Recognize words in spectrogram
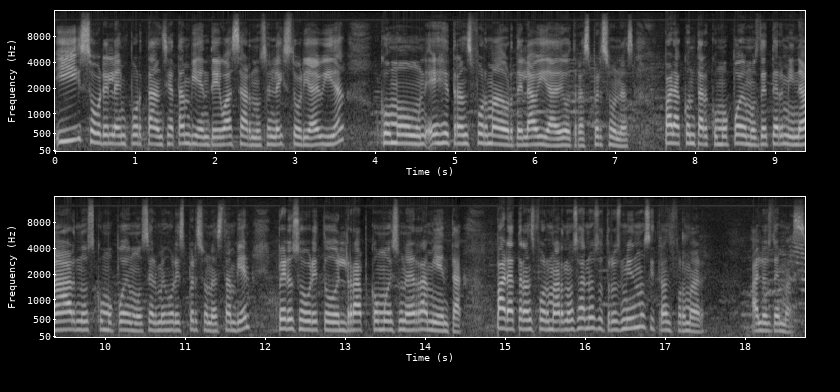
y sobre la importancia también de basarnos en la historia de vida como un eje transformador de la vida de otras personas, para contar cómo podemos determinarnos, cómo podemos ser mejores personas también, pero sobre todo el rap como es una herramienta para transformarnos a nosotros mismos y transformar a los demás.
